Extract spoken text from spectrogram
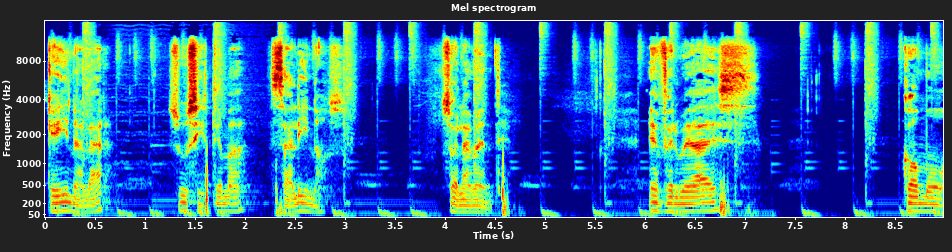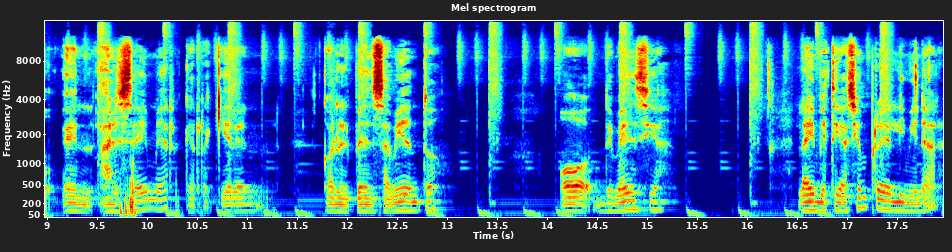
que inhalar su sistema salinos solamente. Enfermedades como en Alzheimer que requieren con el pensamiento o demencia. La investigación preliminar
